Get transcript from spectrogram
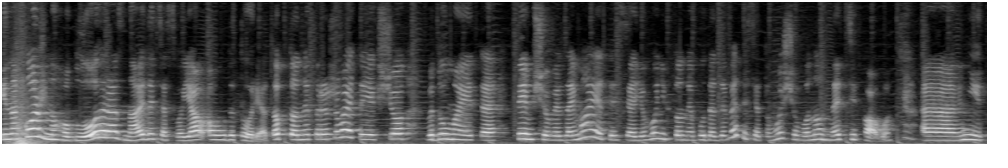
І на кожного блогера знайдеться своя аудиторія. Тобто не переживайте, якщо ви думаєте тим, що ви займаєтеся, його ніхто не буде дивитися, тому що воно не цікаво. Е, ні,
